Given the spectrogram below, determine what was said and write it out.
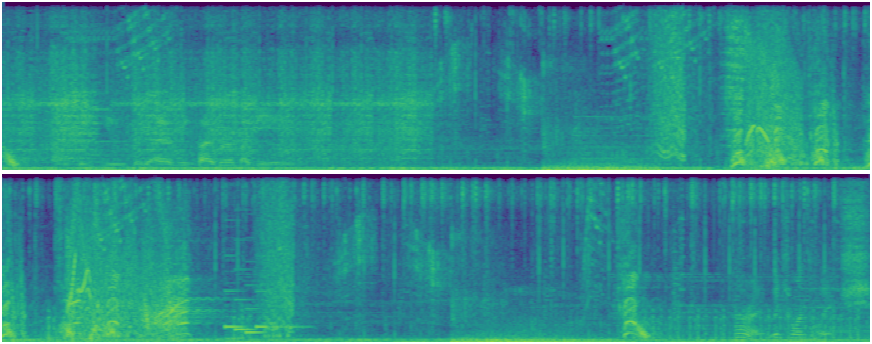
You with every fiber of my being. Alright, which one's which?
